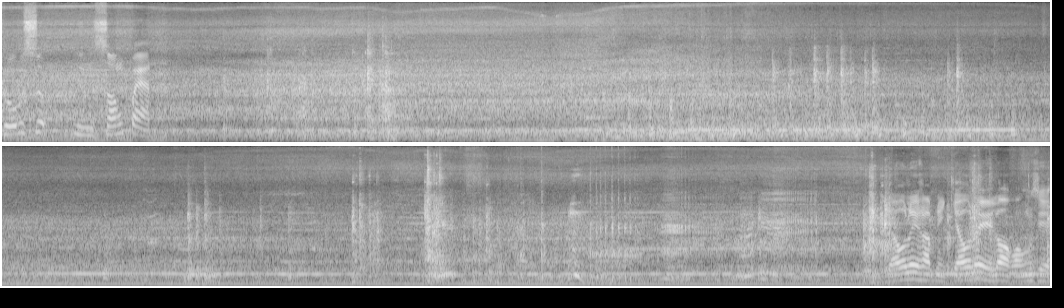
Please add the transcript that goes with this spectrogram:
ครสุหนึ่งสองแปดเจ้าเลยครับ นี่เจ้าเลยลอกของเสีย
